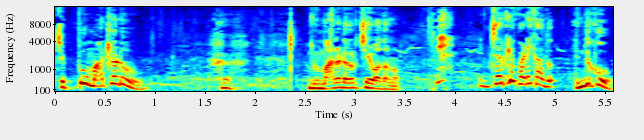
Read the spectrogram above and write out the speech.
చెప్పు మాట్లాడు. నువ్వు మాట్లాడే వరకు చేయవదలను జరిగే పడి కాదు. ఎందుకు?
